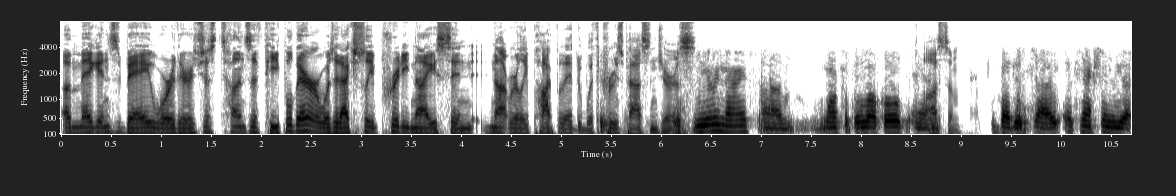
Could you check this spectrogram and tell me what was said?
a Magens Bay where there's just tons of people there or was it actually pretty nice and not really populated with cruise passengers it's really nice um, more for the locals and awesome but it's uh, it's actually a,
